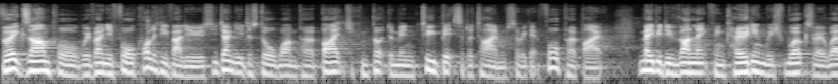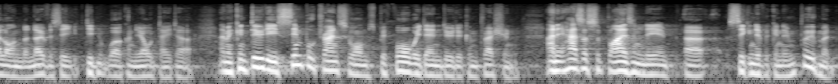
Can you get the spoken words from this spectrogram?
For example, with only four quality values, you don't need to store one per byte. You can put them in two bits at a time, so we get four per byte. Maybe do run length encoding, which works very well on the NovaSeq. It didn't work on the old data. And we can do these simple transforms before we then do the compression. And it has a surprisingly uh, significant improvement,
